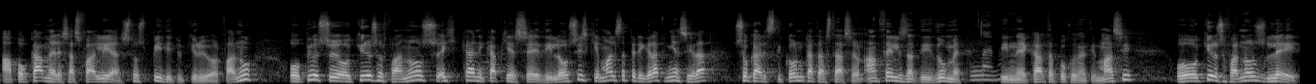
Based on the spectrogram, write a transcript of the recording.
από κάμερες ασφαλείας στο σπίτι του κυρίου Ορφανού, ο οποίος ο κύριος Ορφανός έχει κάνει κάποιες δηλώσεις και μάλιστα περιγράφει μια σειρά σοκαριστικών καταστάσεων. Αν θέλεις να τη δούμε ναι, ναι. την ε, κάρτα που έχουν ετοιμάσει, ο κύριος Ορφανός λέει.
